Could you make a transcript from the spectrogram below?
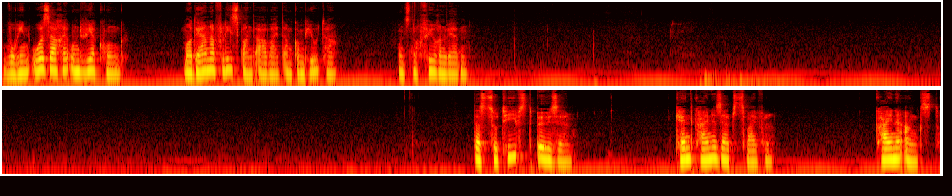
wohin Ursache und Wirkung moderner Fließbandarbeit am Computer uns noch führen werden. Das zutiefst Böse kennt keine Selbstzweifel, keine Angst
